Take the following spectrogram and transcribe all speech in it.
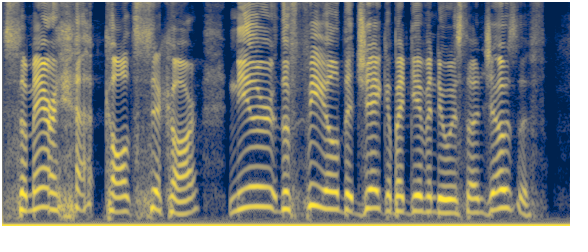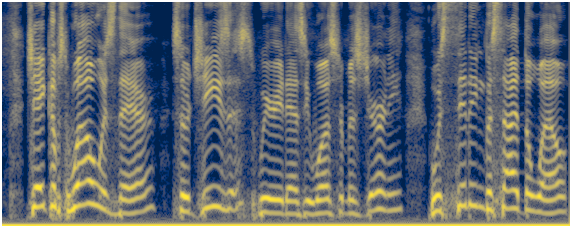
Samaria, called Sychar, near the field that Jacob had given to his son Joseph. Jacob's well was there, so Jesus, wearied as he was from his journey, was sitting beside the well.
